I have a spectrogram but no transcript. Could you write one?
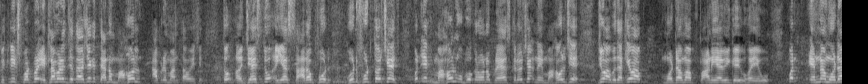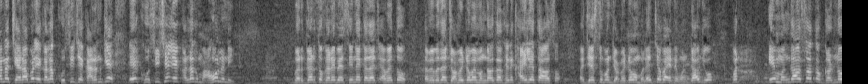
પિકનિક સ્પોટ પર એટલા માટે જતા હોય છે કે ત્યાંનો માહોલ આપણે માનતા હોય છે. તો અજેશનો અહીંયા સારો ફૂડ ગુડ ફૂડ તો છે જ, પણ એક માહોલ ઊભો કરવાનો પ્રયાસ કર્યો છે અને એ માહોલ છે, જો આ બધા કેવા મોઢામાં પાણી આવી ગયું હોય એવું. પણ એમના મોઢાના ચહેરા પર એક અલગ ખુશી છે, કારણ કે એ ખુશી છે એક અલગ માહોલની. બર્ગર તો ઘરે બેસીને કદાચ હવે તો તમે બધા ઝોમેટોમાં મંગાવતા થઈને ખાઈ લેતા હશો. અજેસનું પણ ઝોમેટોમાં મળે જ છે ભાઈ, એટલે મંગાવજો. પણ એ મંગાવશો તો ઘરનો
